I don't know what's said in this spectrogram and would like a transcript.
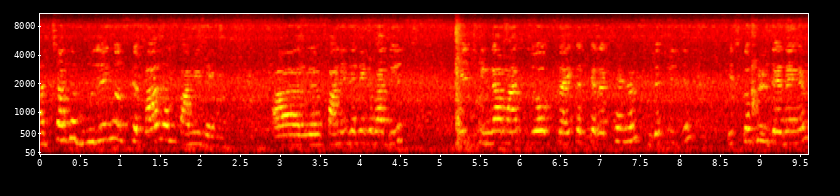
अच्छा से भूजेंगे, उसके बाद हम पानी देंगे। और पानी देने के बाद ये ये झींगा माछ जो फ्राई करके रखे हैं देख लीजिए इसको फिर दे देंगे।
